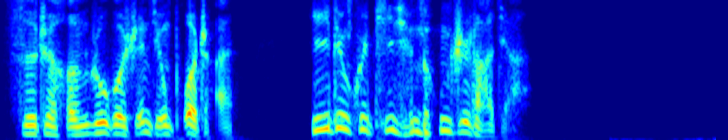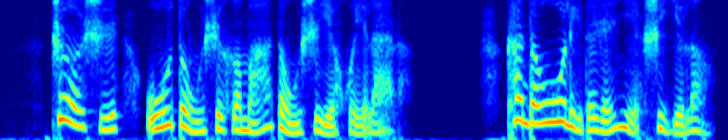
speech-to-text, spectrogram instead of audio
司之恒如果申请破产，一定会提前通知大家。这时，吴董事和马董事也回来了，看到屋里的人也是一愣。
